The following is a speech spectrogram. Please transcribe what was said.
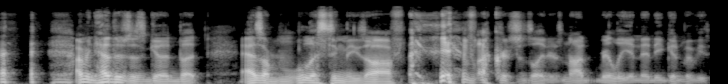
I mean, Heathers is good, but as I'm listing these off, Christian Slater's not really in any good movies.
